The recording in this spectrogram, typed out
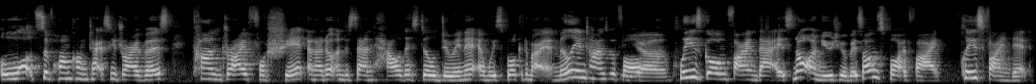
lots of Hong Kong taxi drivers can't drive for shit, and I don't understand how they're still doing it. And we've spoken about it a million times before. Yeah. Please go and find that. It's not on YouTube. It's on Spotify. Please find it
